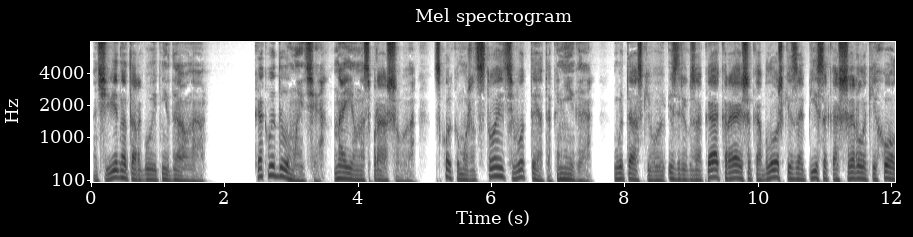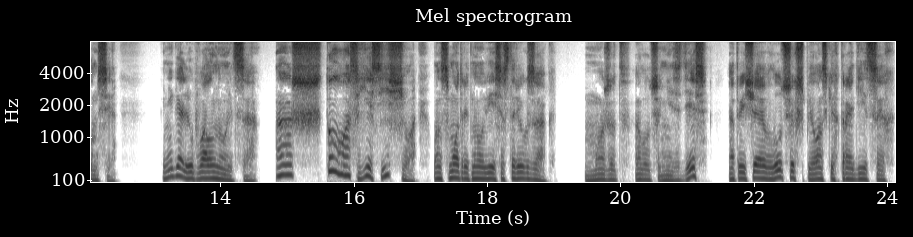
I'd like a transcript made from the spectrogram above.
Очевидно, торгует недавно. «Как вы думаете?» — наивно спрашиваю. «Сколько может стоить вот эта книга?» Вытаскиваю из рюкзака краешек обложки записок о Шерлоке Холмсе. Книголюб волнуется. «А что у вас есть еще?» Он смотрит на увесистый рюкзак. «Может, лучше не здесь?» Отвечаю в лучших шпионских традициях.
